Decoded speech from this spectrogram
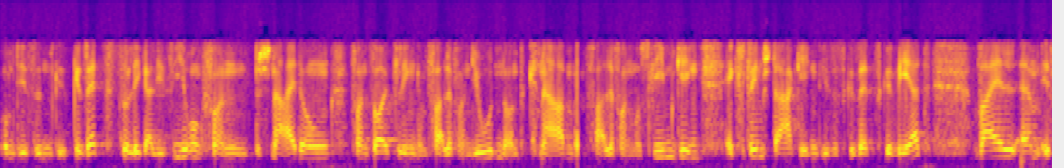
um diesen Gesetz zur Legalisierung von Beschneidung von Säuglingen im Falle von Juden und Knaben im Falle von Muslimen ging, extrem stark gegen dieses Gesetz gewehrt, weil ähm, es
